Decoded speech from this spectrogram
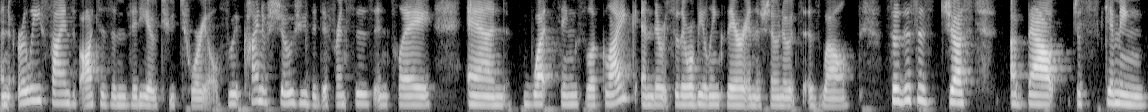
an early signs of autism video tutorial. So it kind of shows you the differences in play and what things look like. And there, so there will be a link there in the show notes as well. So this is just about just skimming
